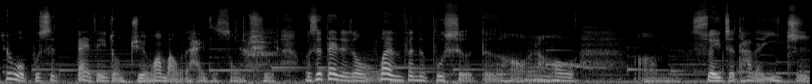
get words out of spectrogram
所以我不是带着一种绝望把我的孩子送去，我是带着一种万分的不舍得哈，然后嗯，随着他的意志。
